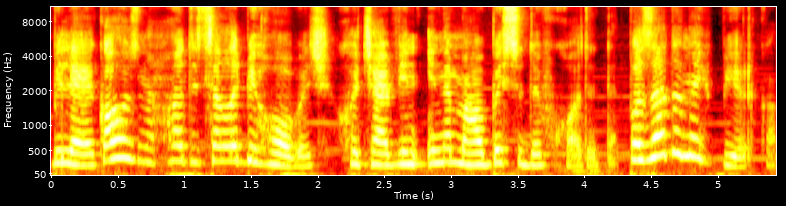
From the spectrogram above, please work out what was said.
біля якого знаходиться Лебігович, хоча він і не мав би сюди входити. Позаду них бірка.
